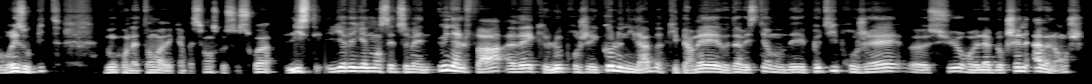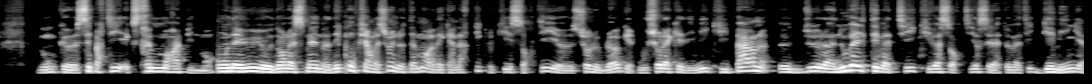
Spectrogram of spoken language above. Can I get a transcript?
au réseau PIT. Donc on attend avec impatience que ce soit listé. Il y avait également cette semaine une alpha avec le projet Colony Lab qui permet d'investir dans des petits projets euh, sur la blockchain Avalanche. Donc euh, c'est parti extrêmement rapidement. On a eu dans la semaine des confirmations et notamment avec un article qui est sorti sur le blog ou sur l'académie qui parle de la nouvelle thématique qui va sortir, c'est la thématique gaming.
